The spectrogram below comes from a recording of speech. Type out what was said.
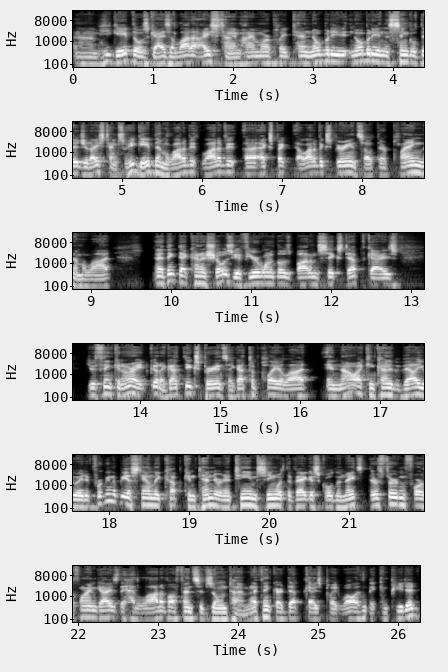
Um, he gave those guys a lot of ice time. Highmore played ten. Nobody, nobody in the single digit ice time. So he gave them a lot of a lot of uh, expect a lot of experience out there, playing them a lot. And I think that kind of shows you if you're one of those bottom six depth guys, you're thinking, all right, good. I got the experience. I got to play a lot. And now I can kind of evaluate if we're going to be a Stanley Cup contender and a team, seeing what the Vegas Golden Knights, their third and fourth line guys, they had a lot of offensive zone time. And I think our depth guys played well. I think they competed,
